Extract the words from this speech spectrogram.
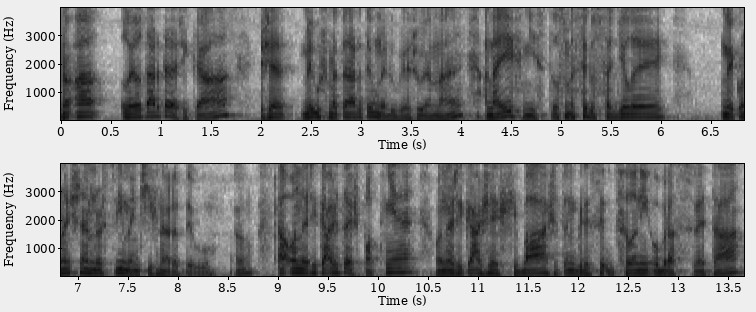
No a Lyotard teda říká, že my už metanarrativům nedůvěřujeme a na jejich místo jsme si dosadili nekonečné množství menších narrativů. Jo? A on neříká, že to je špatně, on neříká, že je chyba, že ten kdysi ucelený obraz světa,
